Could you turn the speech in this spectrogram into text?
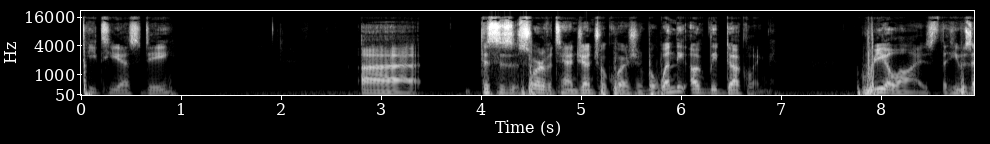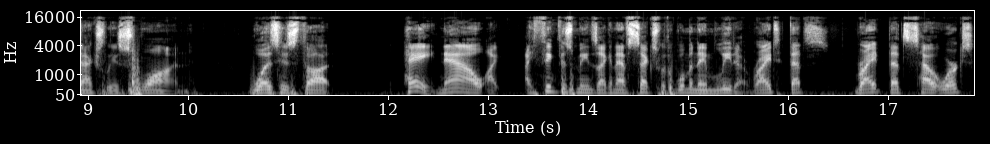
PTSD. Uh, this is sort of a tangential question, but when the ugly duckling realized that he was actually a swan, was his thought, hey, now I, I think this means I can have sex with a woman named Leda, right? That's right? That's how it works?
